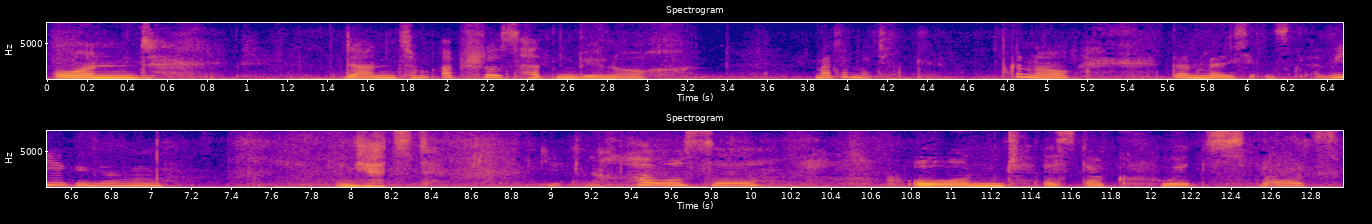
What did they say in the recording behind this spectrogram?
Und dann zum Abschluss hatten wir noch Mathematik. Genau. Dann bin ich ins Klavier gegangen. Und jetzt gehe ich nach Hause und esse da kurz was.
